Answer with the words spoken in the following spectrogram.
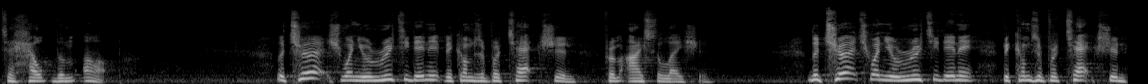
to help them up. The church, when you're rooted in it, becomes a protection from isolation. The church, when you're rooted in it, becomes a protection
